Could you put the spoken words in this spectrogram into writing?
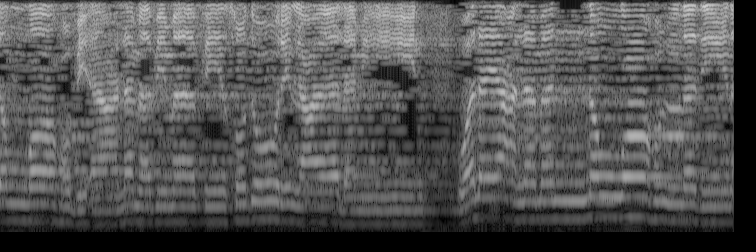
الله بأعلم بما في صدور العالمين وليعلمن الله الذين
